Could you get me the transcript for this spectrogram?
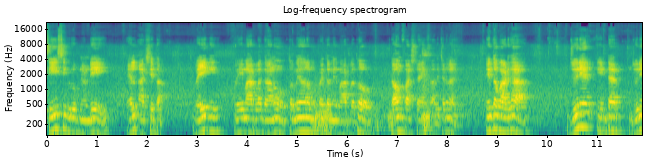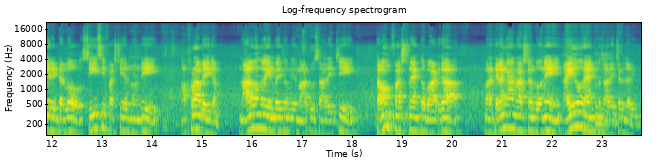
సిఈసి గ్రూప్ నుండి ఎల్ అక్షిత వెయ్యికి వెయ్యి మార్కులకు గాను తొమ్మిది వందల ముప్పై తొమ్మిది మార్కులతో టౌన్ ఫస్ట్ ర్యాంక్ సాధించడం జరిగింది. దీంతో పాటుగా జూనియర్ ఇంటర్ జూనియర్ ఇంటర్లో సిఈసి ఫస్ట్ ఇయర్ నుండి అఫ్రా బేగం నాలుగు వందల ఎనభై తొమ్మిది మార్కులు సాధించి టౌన్ ఫస్ట్ ర్యాంక్తో పాటుగా మన తెలంగాణ రాష్ట్రంలోనే ఐదో ర్యాంకును సాధించడం జరిగింది.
